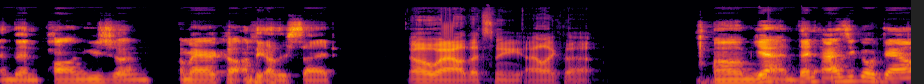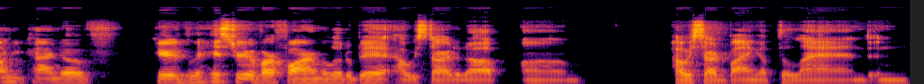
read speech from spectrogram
and then Polynesian America on the other side. Oh wow, that's neat. I like that. Um, yeah, and then as you go down, you kind of hear the history of our farm a little bit, how we started up, um, how we started buying up the land and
